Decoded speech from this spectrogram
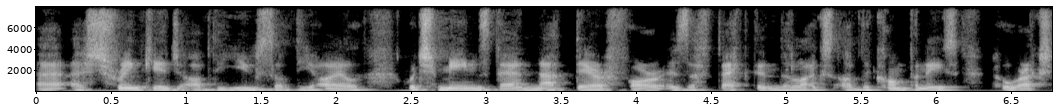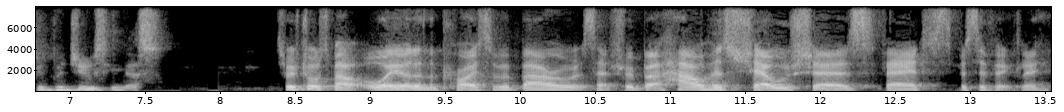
uh, a shrinkage of the use of the oil, which means then that therefore is affecting the likes of the companies who are actually producing this. So we've talked about oil and the price of a barrel, etc. But how has Shell shares fared specifically?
